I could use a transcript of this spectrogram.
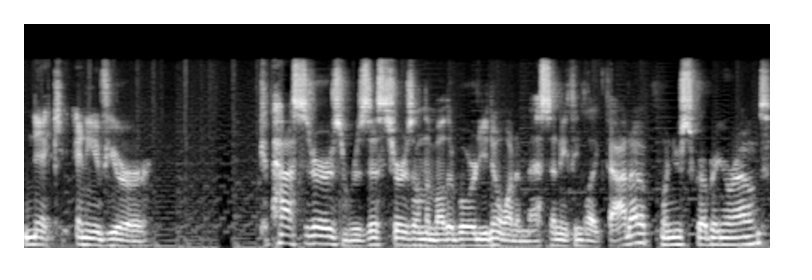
nick any of your capacitors and resistors on the motherboard you don't want to mess anything like that up when you're scrubbing around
